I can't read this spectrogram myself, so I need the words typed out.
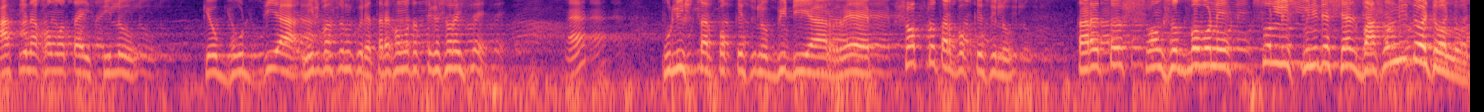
হাসিনা ক্ষমতায় ছিল, কেউ ভোট দিয়া নির্বাচন করে তারা ক্ষমতার থেকে সরাইছে? হ্যাঁ? পুলিশ তার পক্ষে ছিল, বিডিআর, র্যাব, সব তো তার পক্ষে ছিল। তারে তো সংসদ ভবনে চল্লিশ মিনিটের শেষ ভাষণ নিতে হইতে পারল না।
